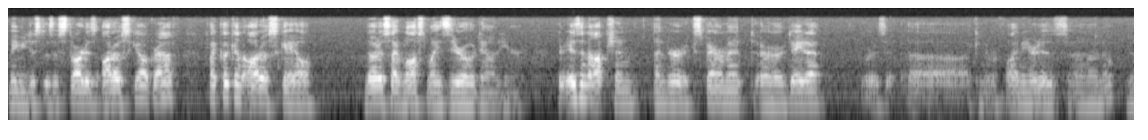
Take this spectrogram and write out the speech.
maybe just as a start, is auto scale graph. If I click on auto scale, notice I've lost my 0 down here. There is an option under experiment or data where is it? Uh, I can never find it. Here it is. Uh, no, no,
